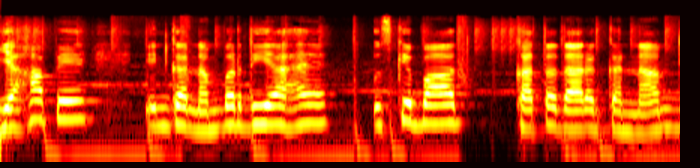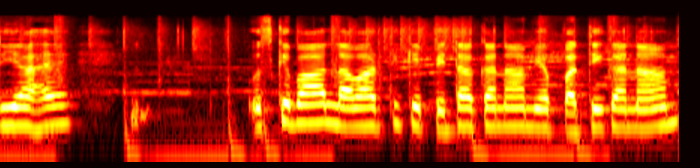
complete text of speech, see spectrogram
यहाँ पे इनका नंबर दिया है, उसके बाद खाता धारक का नाम दिया है, उसके बाद लाभार्थी के पिता का नाम या पति का नाम,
